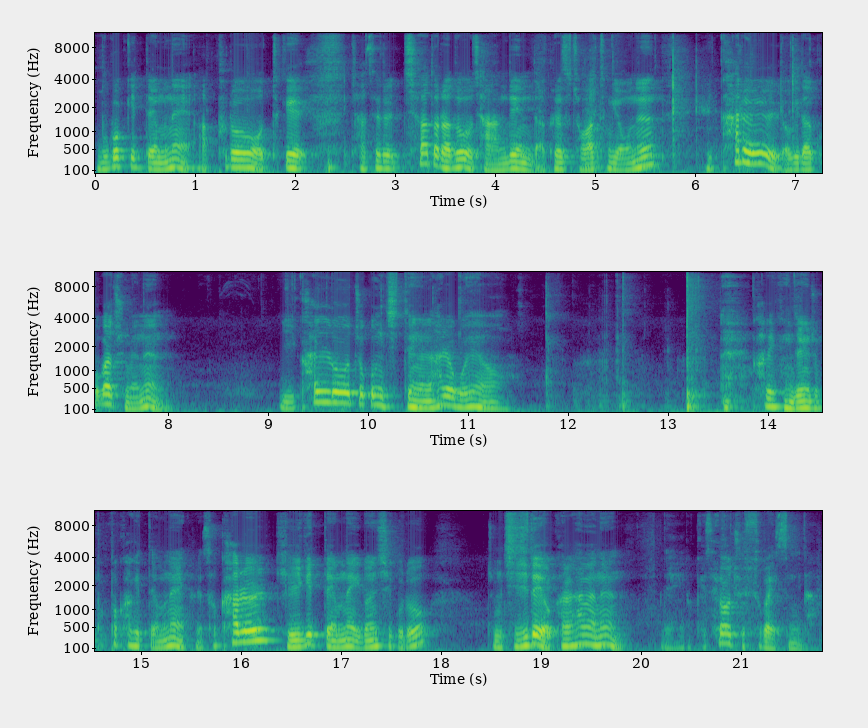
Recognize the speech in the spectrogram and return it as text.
무겁기 때문에 앞으로 어떻게 자세를 취하더라도 잘 안 됩니다. 그래서 저 같은 경우는 이 칼을 여기다 꼽아주면은 이 칼로 조금 지탱을 하려고 해요. 칼이 굉장히 좀 퍽퍽하기 때문에 그래서 칼을 길기 때문에 이런 식으로 좀 지지대 역할을 하면은 네, 이렇게 세워줄 수가 있습니다.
